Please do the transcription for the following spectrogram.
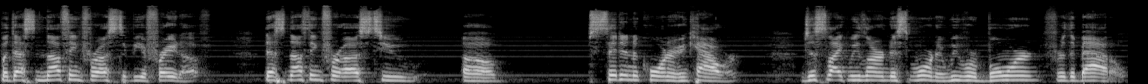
but that's nothing for us to be afraid of. That's nothing for us to uh, sit in a corner and cower. Just like we learned this morning, we were born for the battle.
